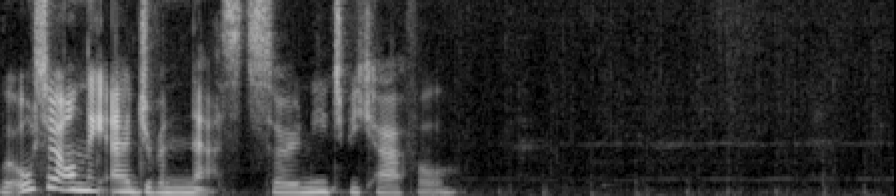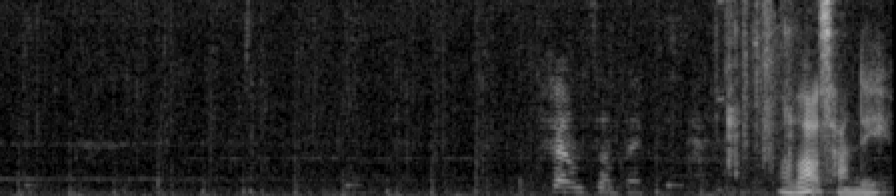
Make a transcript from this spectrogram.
We're also on the edge of a nest, so need to be careful. Found something. Oh, that's handy.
